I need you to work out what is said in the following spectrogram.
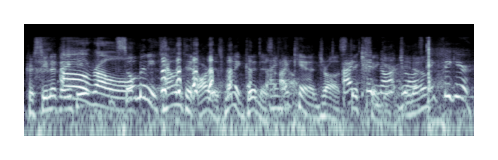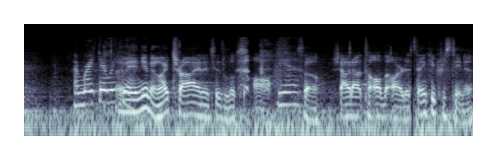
Christina, thank oh, you. Raul. So many talented artists. My goodness, I, I, can't draw a stick figure. I cannot draw you know? a stick figure. I'm right there with I you. I mean, you know, I try and it just looks off. Yeah. So shout out to all the artists. Thank you, Christina.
